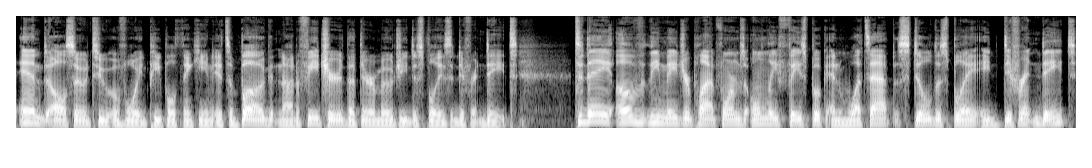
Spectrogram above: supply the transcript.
and also to avoid people thinking it's a bug, not a feature, that their emoji displays a different date. Today, of the major platforms, only Facebook and WhatsApp still display a different date.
